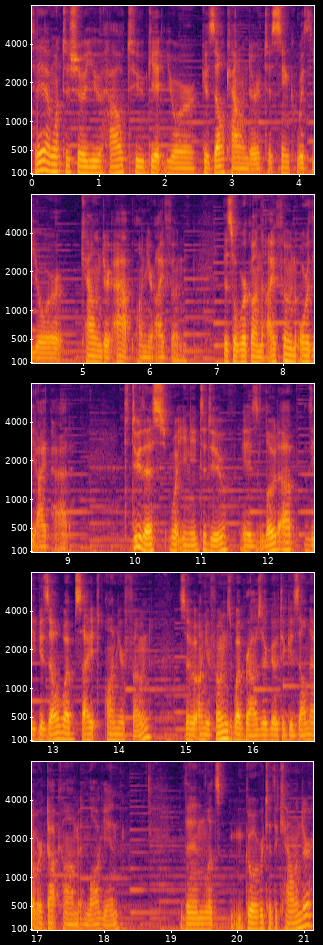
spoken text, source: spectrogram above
Today I want to show you how to get your Gazelle calendar to sync with your calendar app on your iPhone. This will work on the iPhone or the iPad. To do this, what you need to do is load up the Gazelle website on your phone. So on your phone's web browser, go to gazellenetwork.com and log in. Then let's go over to the calendar.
